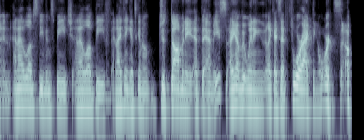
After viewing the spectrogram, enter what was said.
and, and I love Steven's speech, and I love Beef, mm-hmm. and I think it's gonna just dominate at the Emmys. I have it winning, like I said, four acting awards. So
